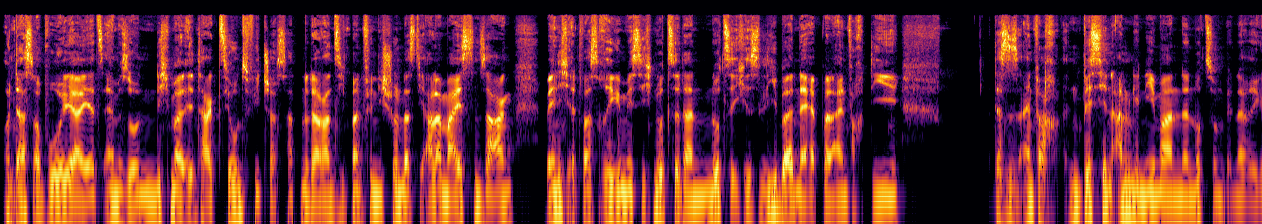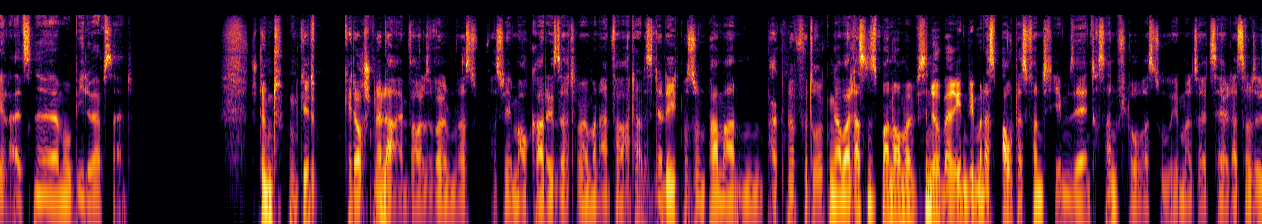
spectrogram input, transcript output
und das, obwohl ja jetzt Amazon nicht mal Interaktionsfeatures hat. Ne? Daran sieht man, finde ich schon, dass die allermeisten sagen, wenn ich etwas regelmäßig nutze, dann nutze ich es lieber in der App, weil einfach die, das ist einfach ein bisschen angenehmer in der Nutzung in der Regel als eine mobile Website. Stimmt, und geht geht auch schneller einfach. Also, weil was, was wir eben auch gerade gesagt haben, wenn man einfach hat alles hinterlegt, muss so ein paar Mal ein paar Knöpfe drücken. Aber lass uns mal noch mal ein bisschen darüber reden, wie man das baut. Das fand ich eben sehr interessant, Flo, was du eben mal so erzählt hast. Also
